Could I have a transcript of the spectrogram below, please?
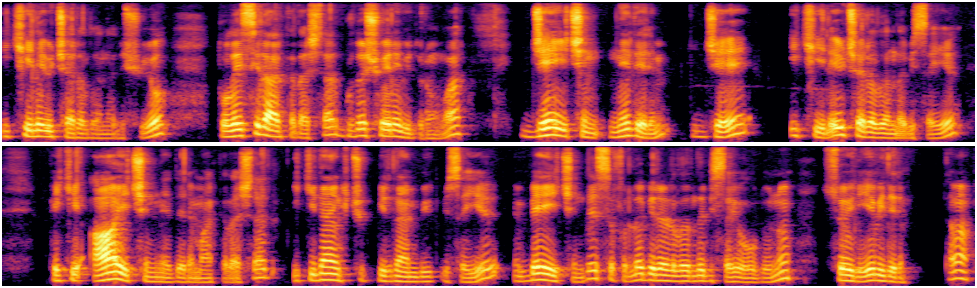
2 ile 3 aralığına düşüyor. Dolayısıyla arkadaşlar burada şöyle bir durum var. C için ne derim? C 2 ile 3 aralığında bir sayı. Peki A için ne derim arkadaşlar? 2'den küçük 1'den büyük bir sayı. B için de 0 ile 1 aralığında bir sayı olduğunu söyleyebilirim. Tamam.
